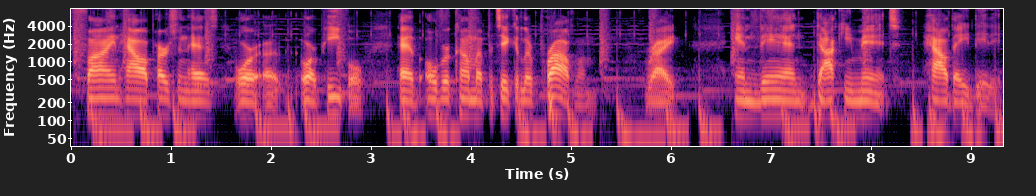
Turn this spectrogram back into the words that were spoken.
find how a person has or uh, or people have overcome a particular problem, right? and then document how they did it.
